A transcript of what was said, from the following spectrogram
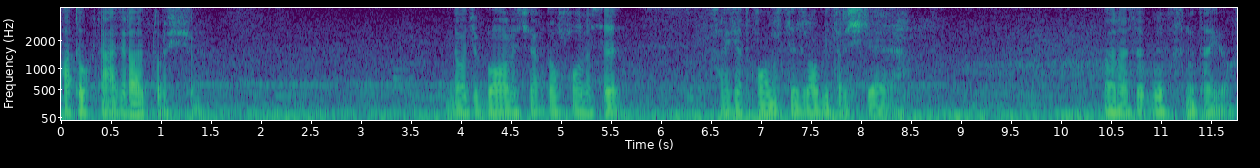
потокdan ajralib turish uchun. Iloji boricha xudo xohlasa harakat qilamiz tezroq bitirishga. Farasi bu qismi tayyor.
